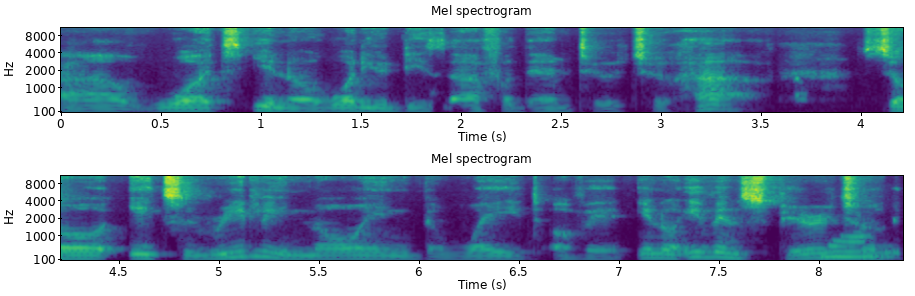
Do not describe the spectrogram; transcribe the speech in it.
uh, what you know what you desire for them to to have so it's really knowing the weight of it you know even spiritually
